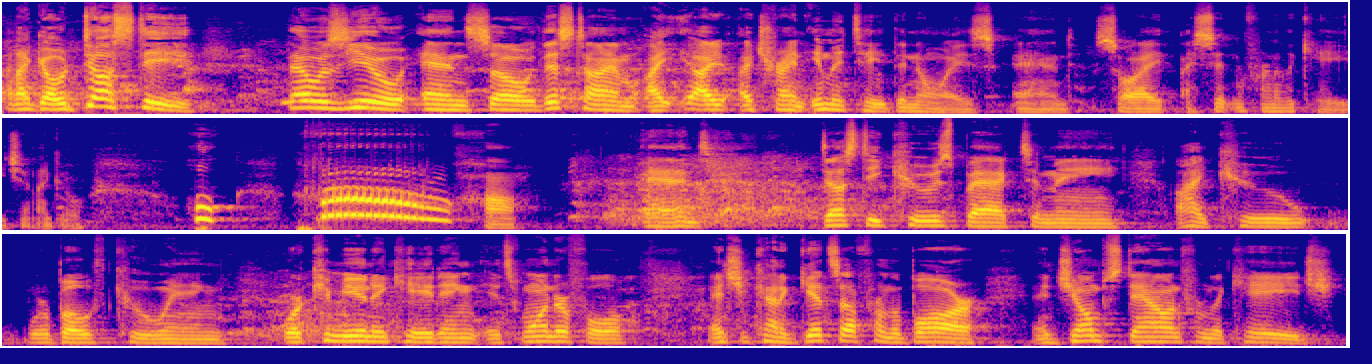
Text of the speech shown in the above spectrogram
and I go, Dusty. That was you. And so this time I, I, I try and imitate the noise. And so I, I sit in front of the cage and I go, hook, huh. And Dusty coos back to me. I coo. We're both cooing. We're communicating. It's wonderful. And she kind of gets up from the bar and jumps down from the cage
